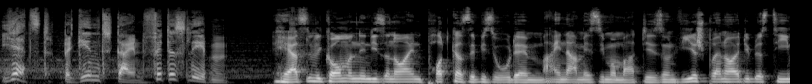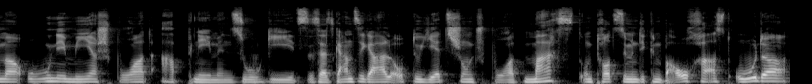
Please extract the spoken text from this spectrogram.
Jetzt beginnt dein fittes Leben. Herzlich willkommen in dieser neuen Podcast-Episode. Mein Name ist Simon Mattis und wir sprechen heute über das Thema ohne mehr Sport abnehmen. So geht's. Das heißt, ganz egal, ob du jetzt schon Sport machst und trotzdem einen dicken Bauch hast oder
